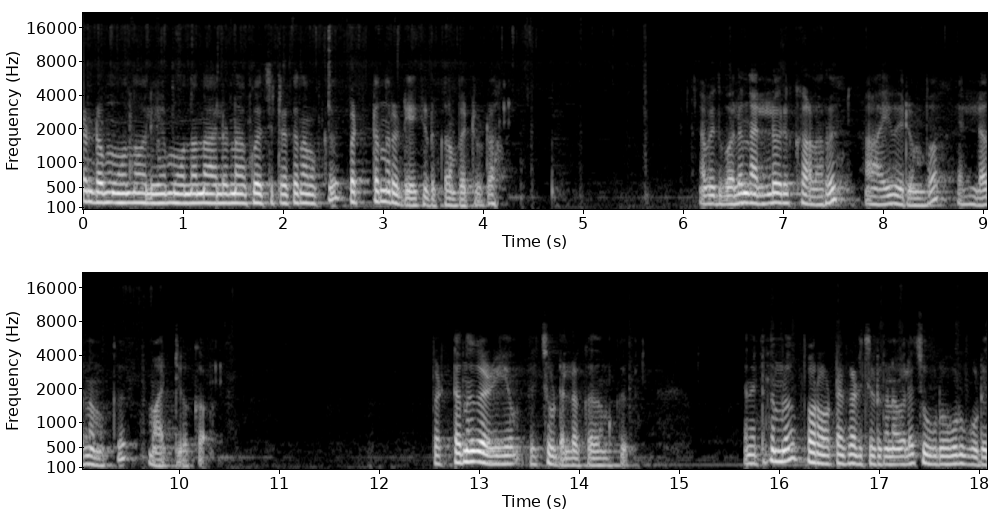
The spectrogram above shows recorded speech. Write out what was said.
രണ്ടോ മൂന്നോ അല്ലെങ്കിൽ മൂന്നോ നാലെണ്ണോ ഒക്കെ വെച്ചിട്ടൊക്കെ നമുക്ക് പെട്ടെന്ന് റെഡിയാക്കി എടുക്കാൻ പറ്റും കേട്ടോ അപ്പോൾ ഇതുപോലെ നല്ലൊരു കളറ് ആയി വരുമ്പോൾ എല്ലാം നമുക്ക് മാറ്റി വെക്കാം. പെട്ടെന്ന് കഴിയും ചുടലൊക്കെ നമുക്ക്. എന്നിട്ട് നമ്മൾ പൊറോട്ട ഒക്കെ അടിച്ചെടുക്കണ പോലെ ചൂടോട് കൂടി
